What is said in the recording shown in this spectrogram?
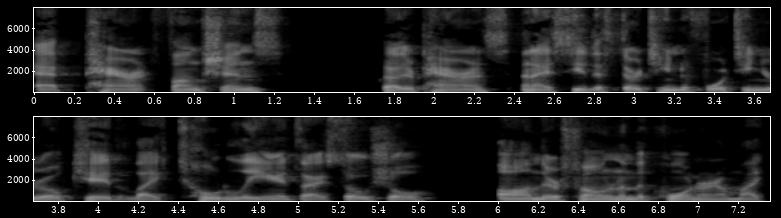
at parent functions with other parents, and I see the 13 to 14 year old kid like totally antisocial on their phone in the corner. And I'm like,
